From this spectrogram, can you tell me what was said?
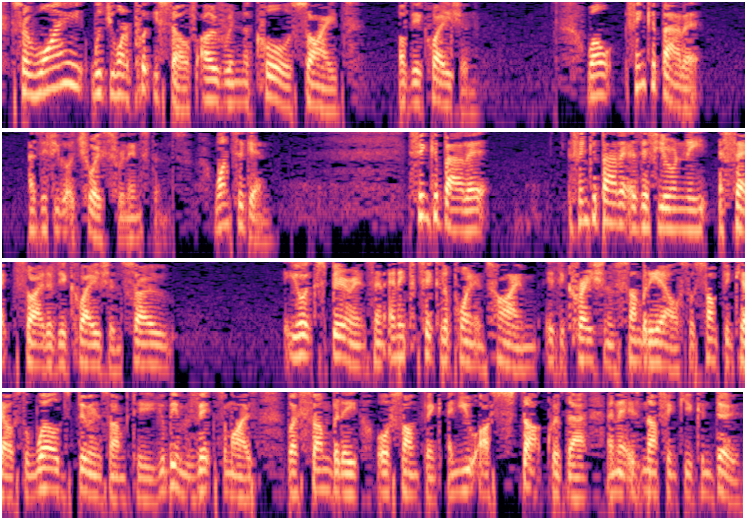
So why would you want to put yourself over in the cause side of the equation? Well, think about it as if you've got a choice for an instance. Once again, think about it think about it as if you're on the effect side of the equation. So your experience at any particular point in time is the creation of somebody else or something else. The world's doing something to you. You're being victimized by somebody or something, and you are stuck with that, and there is nothing you can do.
